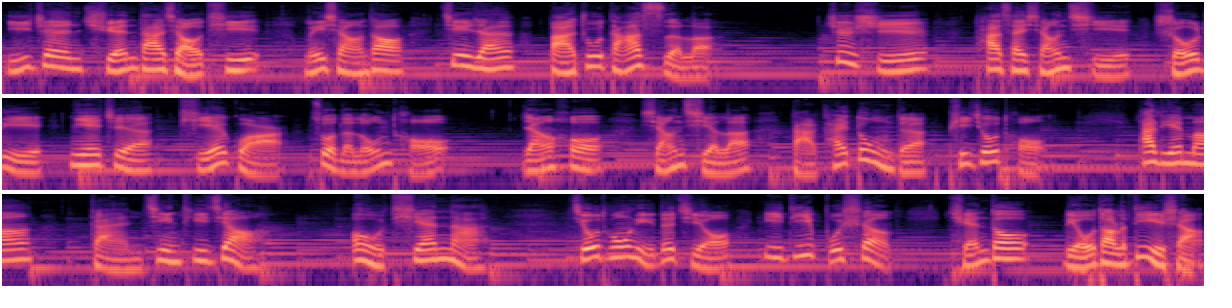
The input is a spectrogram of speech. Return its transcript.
一阵拳打脚踢，没想到竟然把猪打死了。这时。他才想起手里捏着铁管做的龙头，然后想起了打开洞的啤酒桶，他连忙赶进地窖。哦天哪！酒桶里的酒一滴不剩，全都流到了地上。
